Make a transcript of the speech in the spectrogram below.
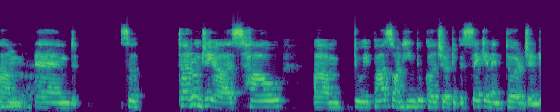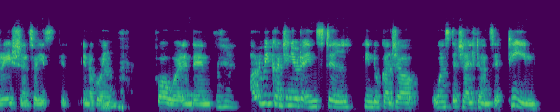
Um, and so Tarunji asks, how um, do we pass on Hindu culture to the second and third generation? So he's, you know, going forward. And then how do we continue to instill Hindu culture once the child turns a teen?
